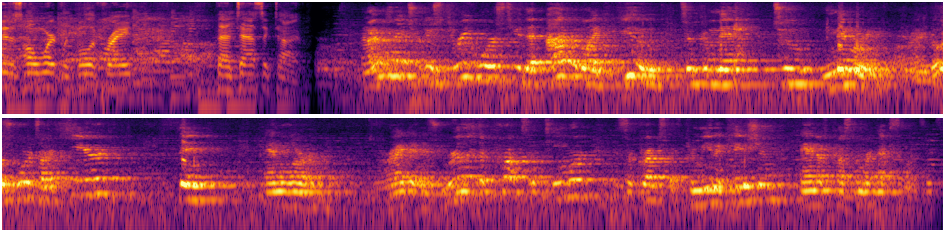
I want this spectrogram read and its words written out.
did his homework with Bullet Freight. Fantastic time. And I'm going to introduce three words to you that I would like you to commit to memory. All right, those words are hear, think, and learn. All right, and it's really the crux of teamwork, it's the crux of communication and of customer excellence. It's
